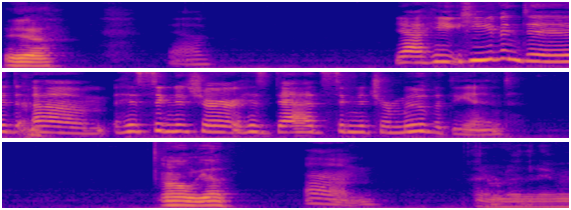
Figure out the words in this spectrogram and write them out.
yeah. Yeah. He, he even did um his signature his dad's signature move at the end. Oh yeah. Um I don't know the name of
